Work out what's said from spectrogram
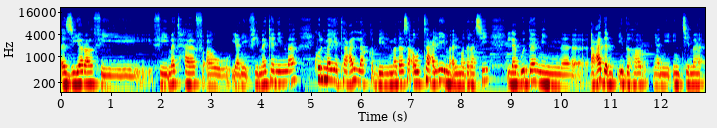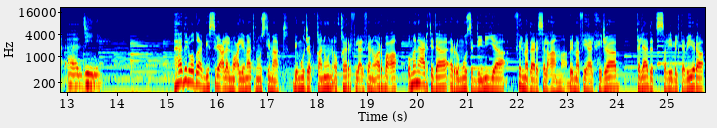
الزيارة في في متحف أو يعني في مكان ما. كل ما يتعلق بالمدرسة أو التعليم المدرسي لابد من عدم إظهار يعني انتماء ديني. هذا الوضع بيسري على المعلمات المسلمات بموجب قانون أقر في 2004 ومنع ارتداء الرموز الدينية في المدارس العامة بما فيها الحجاب، قلادة الصليب الكبيرة،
